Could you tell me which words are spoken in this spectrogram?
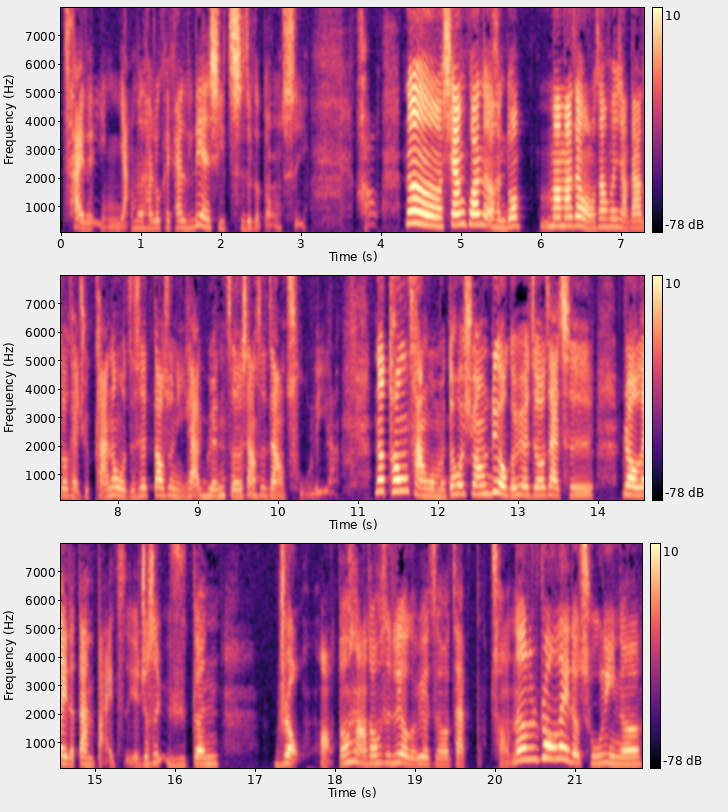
菜的营养，那他就可以开始练习吃这个东西。好，那相关的很多。妈妈在网上分享，大家都可以去看。那我只是告诉你一下，原则上是这样处理啊。那通常我们都会希望六个月之后再吃肉类的蛋白质，也就是鱼跟肉哦。通常都是六个月之后再补充。那肉类的处理呢，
